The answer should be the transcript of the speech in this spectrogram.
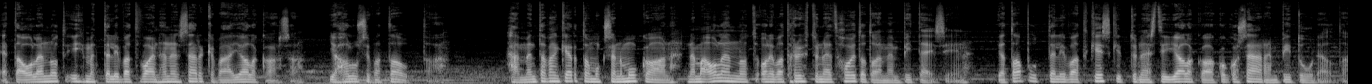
että olennot ihmettelivät vain hänen särkevää jalkaansa ja halusivat auttaa. Hämmentävän kertomuksen mukaan nämä olennot olivat ryhtyneet hoitotoimenpiteisiin ja taputtelivat keskittyneesti jalkaa koko säären pituudelta,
